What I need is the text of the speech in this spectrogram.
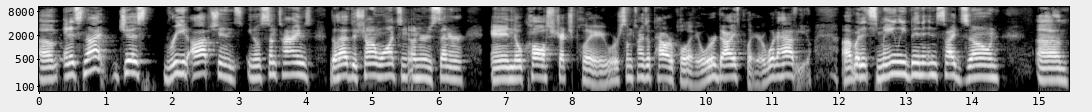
um, and it's not just read options. You know, sometimes they'll have Deshaun Watson under the center and they'll call stretch play or sometimes a power play or a dive play or what have you. Uh, but it's mainly been inside zone. Um,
